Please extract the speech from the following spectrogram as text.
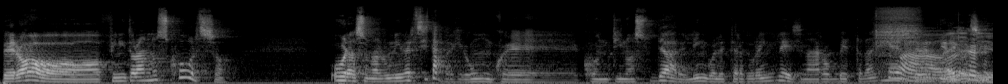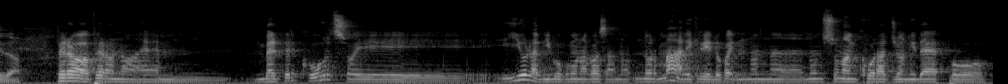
Però ho finito l'anno scorso, ora sono all'università perché comunque continuo a studiare lingua e letteratura inglese, una robetta da niente per Wow. capito? Però, però no, è mm, un bel percorso e io la vivo come una cosa no- normale, credo. Poi non, non sono ancora Johnny Depp o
